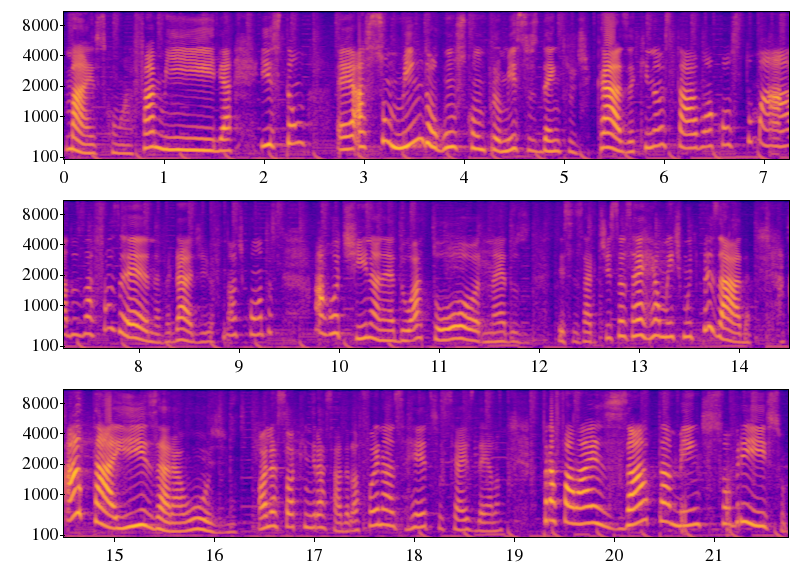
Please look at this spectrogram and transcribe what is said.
mais com a família, e estão é, assumindo alguns compromissos dentro de casa que não estavam acostumados a fazer, na é verdade. Afinal de contas, a rotina, né, do ator, né, dos, desses artistas é realmente muito pesada. A Thaís Araújo, olha só que engraçado, ela foi nas redes sociais dela para falar exatamente sobre isso.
